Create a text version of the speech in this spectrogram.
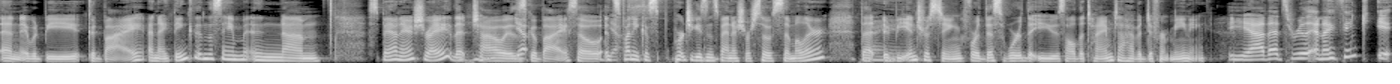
and it would be goodbye. And I think in the same in um, Spanish, right? That ciao is Mm-hmm. Yep. goodbye. So it's Yes. funny because Portuguese and Spanish are so similar that it'd be interesting for this word that you use all the time to have a different meaning. Yeah, that's really, and I think is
